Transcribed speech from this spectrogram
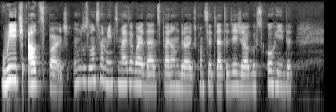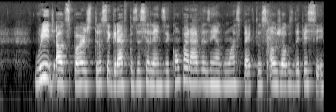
Grid Autosport, um dos lançamentos mais aguardados para Android quando se trata de jogos corrida. Grid Autosport trouxe gráficos excelentes e comparáveis em alguns aspectos aos jogos de PC.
